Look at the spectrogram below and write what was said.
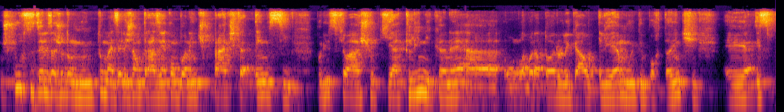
os cursos eles ajudam muito, mas eles não trazem a componente prática em si. Por isso que eu acho que a clínica, né, a, o laboratório legal, ele é muito importante. É, esse,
